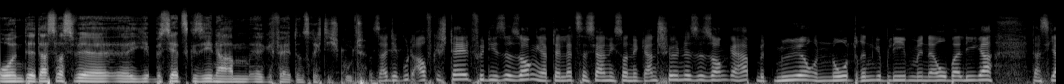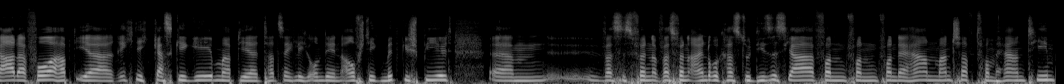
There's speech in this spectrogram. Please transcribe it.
Und äh, das, was wir äh, bis jetzt gesehen haben, äh, gefällt uns richtig gut. Seid ihr gut aufgestellt für die Saison? Ihr habt ja letztes Jahr nicht so eine ganz schöne Saison gehabt, mit Mühe und Not drin geblieben in der Oberliga. Das Jahr davor habt ihr richtig Gas gegeben, habt ihr tatsächlich um den Aufstieg mitgespielt. Ähm, was, ist für, was für einen Eindruck hast du dieses Jahr von, von, von der Herrenmannschaft, vom Herrenteam?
